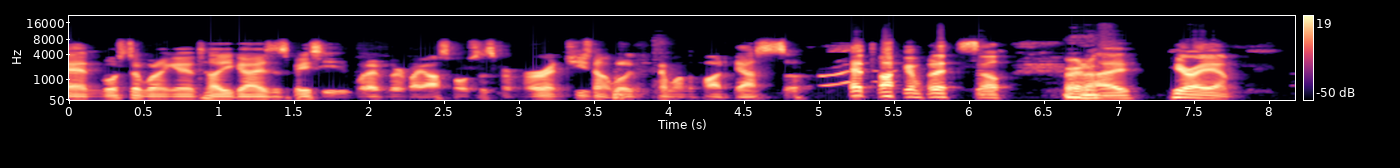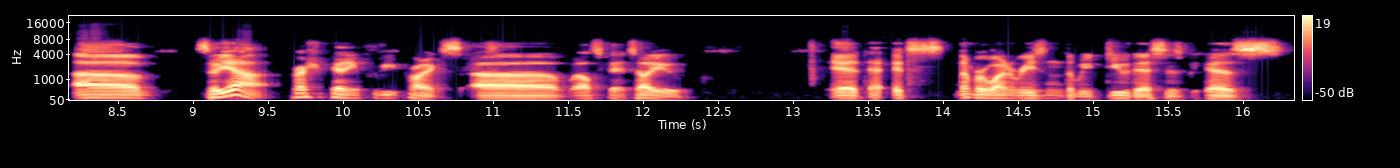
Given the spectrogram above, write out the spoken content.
And most of what I'm going to tell you guys is basically what I've learned by osmosis from her, and she's not willing to come on the podcast, so I talk about it. So Fair enough. uh, here I am. Um, so yeah, pressure canning for meat products. Uh, what else can I tell you? It it's number one reason that we do this is because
